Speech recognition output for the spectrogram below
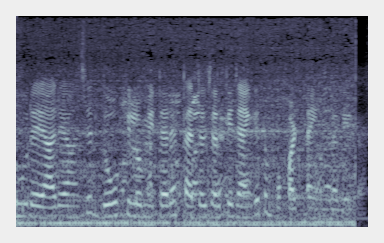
दूर है यार यहाँ से. दो किलोमीटर है. पैदल चल के जाएँगे तो बहुत टाइम लगेगा.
